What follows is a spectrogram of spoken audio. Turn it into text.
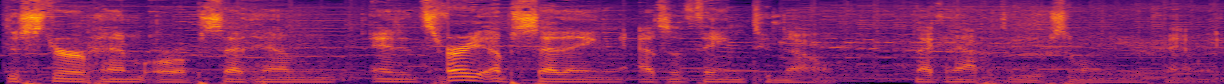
disturb him or upset him, and it's very upsetting as a thing to know that can happen to you or someone in your family.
